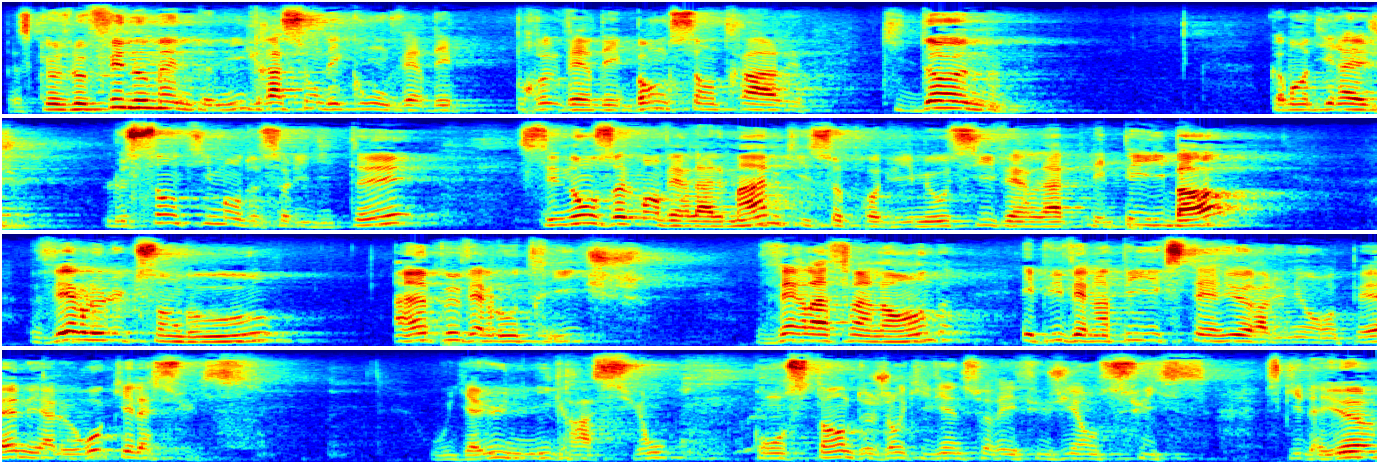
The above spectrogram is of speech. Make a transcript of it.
Parce que le phénomène de migration des comptes vers des, banques centrales qui donnent, comment dirais-je, le sentiment de solidité, c'est non seulement vers l'Allemagne qu'il se produit, mais aussi vers les Pays-Bas, vers le Luxembourg, un peu vers l'Autriche, vers la Finlande, et puis vers un pays extérieur à l'Union européenne et à l'euro qui est la Suisse, où il y a eu une migration constante de gens qui viennent se réfugier en Suisse, ce qui d'ailleurs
